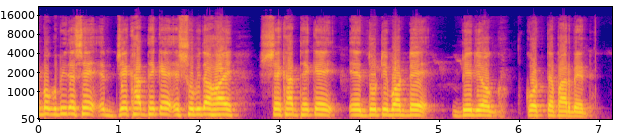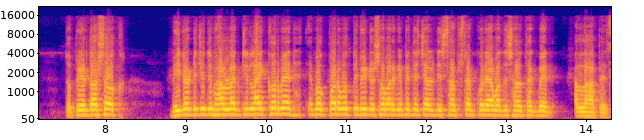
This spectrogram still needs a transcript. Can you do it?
এবং বিদেশে যেখান থেকে সুবিধা হয়, সেখান থেকে এ দুটি বন্ডে বিনিয়োগ করতে পারবেন। তো প্রিয় দর্শক, ভিডিওটি যদি ভালো লাগে লাইক করবেন এবং পরবর্তী ভিডিও সবার আগে পেতে চ্যানেলটি সাবস্ক্রাইব করে আমাদের সাথে থাকবেন। আল্লাহ হাফেজ।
